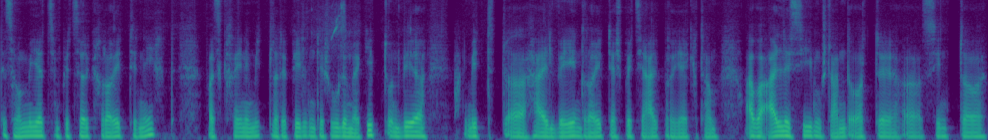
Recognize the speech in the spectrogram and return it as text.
Das haben wir jetzt im Bezirk heute nicht, weil es keine mittlere bildende Schule mehr gibt und wir mit der HLW in Reute ein Spezialprojekt haben. Aber alle sieben Standorte äh, sind da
